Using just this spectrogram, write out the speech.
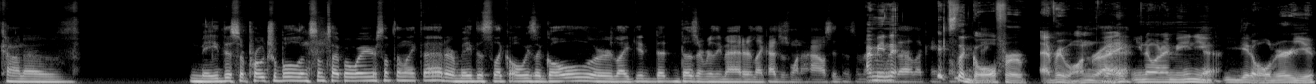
kind of made this approachable in some type of way or something like that, or made this like always a goal, or like it that doesn't really matter? Like I just want a house. It doesn't matter. mean, where the hell I came It's the goal for everyone, right? Yeah. You know what I mean? You, Yeah. you get older, you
